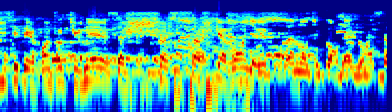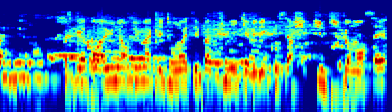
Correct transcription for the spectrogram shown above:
si c'était la première fois que tu venais, sache, sache, sache qu'avant, il y avait vraiment du bordel dans la salle. Parce que quand à 1h du mat, les tournois étaient pas finis, qu'il y avait des concerts chez qui commençaient,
